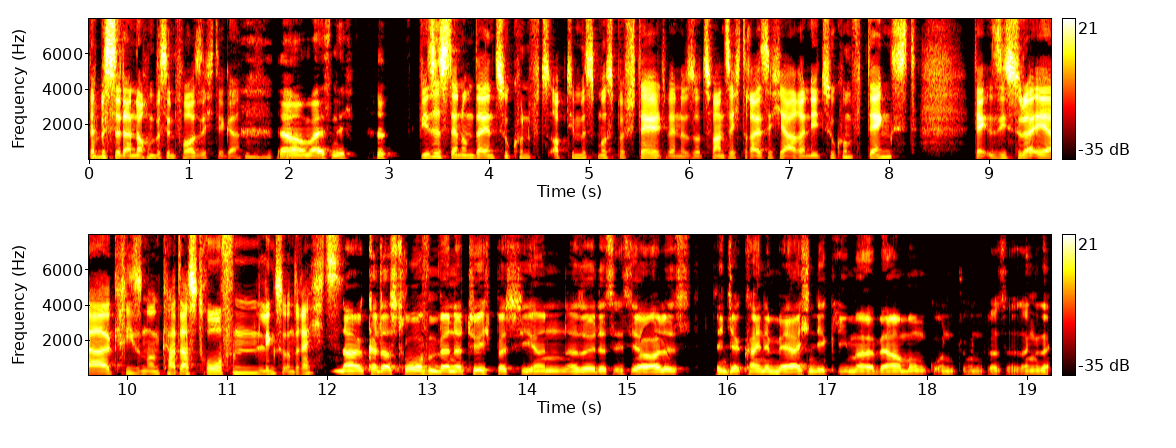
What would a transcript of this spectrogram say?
da bist du dann noch ein bisschen vorsichtiger. ja, weiß nicht. Wie ist es denn um deinen Zukunftsoptimismus bestellt, wenn du so 20, 30 Jahre in die Zukunft denkst? De siehst du da eher Krisen und Katastrophen links und rechts? Na, Katastrophen werden natürlich passieren. Also das ist ja alles, sind ja keine Märchen, die Klimaerwärmung und, und was sagen sie,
